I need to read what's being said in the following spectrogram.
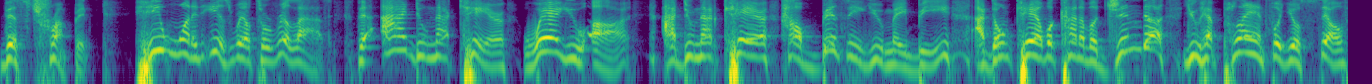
this trumpet. He wanted Israel to realize that I do not care where you are. I do not care how busy you may be. I don't care what kind of agenda you have planned for yourself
